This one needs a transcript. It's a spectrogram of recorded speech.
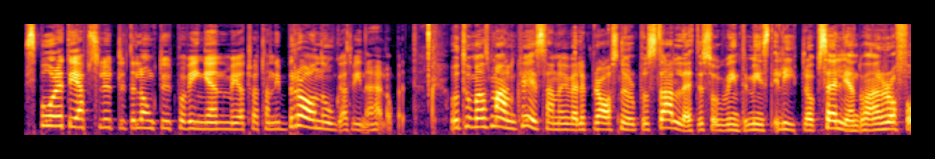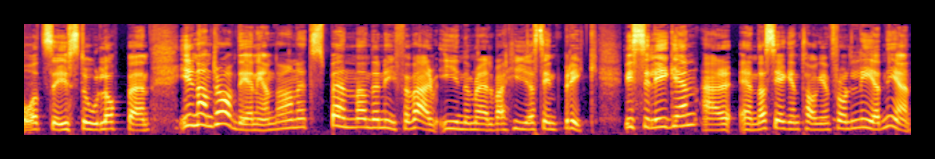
Spåret är absolut lite långt ut på vingen, men jag tror att han är bra nog att vinna det här loppet. Och Thomas Malmqvist, han har ju väldigt bra snurr på stallet. Det såg vi inte minst i Elitloppshelgen då han roffade åt sig i storloppen. I den andra avdelningen då har han ett spännande nyförvärv i nummer 11 Hyacint Brick. Visserligen är enda segern tagen från ledningen,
